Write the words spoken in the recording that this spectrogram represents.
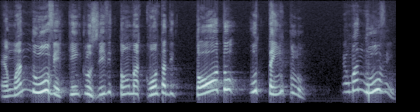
É uma nuvem que inclusive toma conta de todo o templo. É uma nuvem.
